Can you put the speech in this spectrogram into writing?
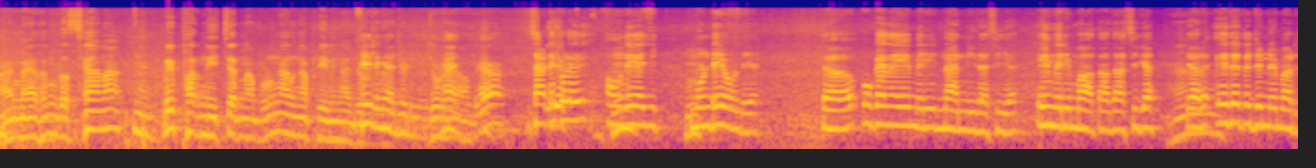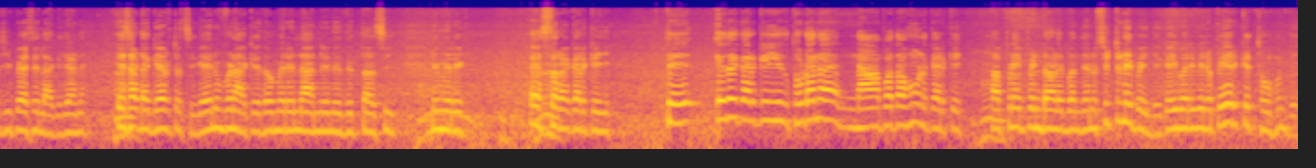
ਆ ਮੈਂ ਤੁਹਾਨੂੰ ਦੱਸਿਆ ਨਾ। ਵੀ ਫਰਨੀਚਰ ਨਾਲ ਬੁੜੀਆਂ ਦੀਆਂ ਫੀਲਿੰਗਾਂ ਜੁੜ ਫੀਲਿੰਗਾਂ ਜੁੜੀਆਂ ਜੁੜੀਆਂ। ਹਾਂ। ਸਾਡੇ ਕੋਲੇ ਆਉਂਦੇ ਆ ਜੀ ਮੁੰਡੇ ਆਉਂਦੇ ਆ। ਉਹ ਕਹਿੰਦੇ ਇਹ ਮੇਰੀ ਨਾਨੀ ਦਾ ਸੀ ਇਹ ਮੇਰੀ ਮਾਤਾ ਦਾ ਸੀਗਾ। ਯਾਰ ਇਹਦੇ ਤੇ ਜਿੰਨੇ ਮਰਜ਼ੀ ਪੈਸੇ ਲੱਗ ਜਾਣ ਇਹ ਸਾਡਾ ਗਿਫਟ ਸੀਗਾ ਇਹਨੂੰ ਬਣਾ ਕੇ ਦਿਓ ਮੇਰੇ ਨਾਨੇ ਨੇ ਦਿੱਤਾ ਸੀ ਇਹ ਮੇਰੇ ਇਸ ਤਰ੍ਹਾਂ ਕਰਕੇ ਜੀ। ਤੇ ਇਹਦੇ ਕਰਕੇ ਥੋੜਾ ਨਾ ਨਾ ਪਤਾ ਹੋਣ ਕਰਕੇ ਆਪਣੇ ਪਿੰਡ ਵਾਲੇ ਬੰਦਿਆਂ ਨੂੰ ਸਿੱਟਣੇ ਪੈਂਦੇ ਕਈ ਵਾਰੀ ਵੀ ਰਿਪੇਅਰ ਕਿੱਥੋਂ ਹੁੰਦੇ।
